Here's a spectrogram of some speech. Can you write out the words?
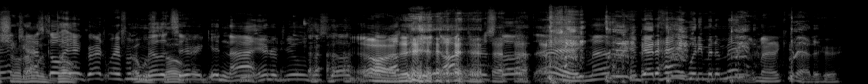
saying? sure. Cats go dope. ahead and graduate from That the was dope. military, get nine interviews and stuff. Oh, about to be a doctor and stuff. Dang, man. And be able to hang with him in a minute. Man, get out of here.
